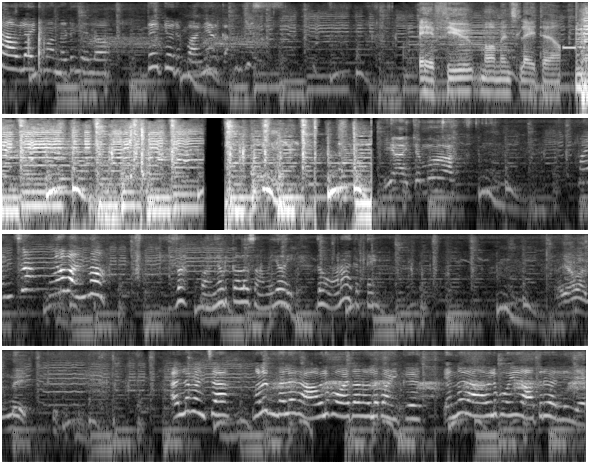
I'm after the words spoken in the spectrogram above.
രാവിലെ ആയിട്ട് വന്നിട്ടില്ലല്ലോ. പണിയെടുക്കാം. A few moments later. പണിയെടുക്കാനുള്ള സമയമായി. ഇത് ഓണാക്കട്ടെ അല്ല മനുഷ്യ നിങ്ങൾ ഇന്നലെ രാവിലെ പോയതാണല്ലോ പണിക്ക്. എന്ന് രാവിലെ പോയി രാത്രി വരില്ലേ?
